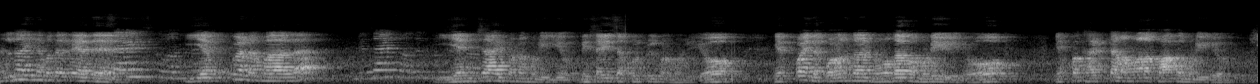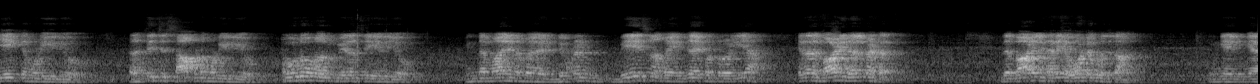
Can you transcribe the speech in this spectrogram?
நல்லா இல்லை. பத்திரம் கிடையாது. எப்ப நம்மளால என்ஜாய் பண்ண முடியலையோ டிசைன்ஸை ஃபுல்ஃபில் பண்ண முடியலையோ எப்போ இந்த குழந்தை நுகர முடியலையோ எப்போ கரெக்டாக நம்மளால் பார்க்க முடியலையோ கேட்க முடியலையோ ரசித்து சாப்பிட முடியலையோ தொடு உணர்வு வேலை செய்யலையோ இந்த மாதிரி நம்ம டிஃப்ரெண்ட் வேஸ் நம்ம என்ஜாய் பண்ணுறோம் இல்லையா? ஏன்னா பாடி வெல் மேட்டர் இந்த பாடியில் நிறைய ஓட்டை கொடுத்துட்டாங்க. இங்கே இங்கே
